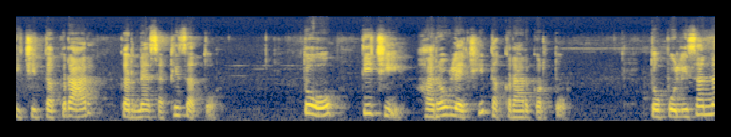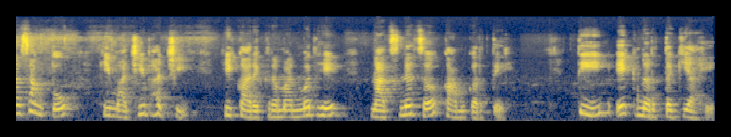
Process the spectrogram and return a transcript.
तिची तक्रार करण्यासाठी जातो. तो तिची हरवल्याची तक्रार करतो. तो पोलिसांना सांगतो की माझी भाची ही कार्यक्रमांमध्ये नाचण्याचं काम करते. ती एक नर्तकी आहे.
